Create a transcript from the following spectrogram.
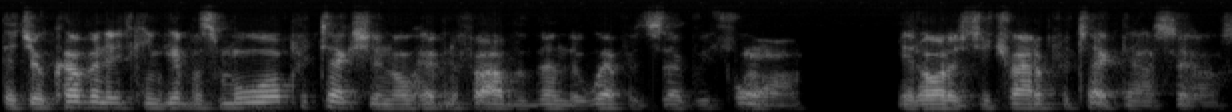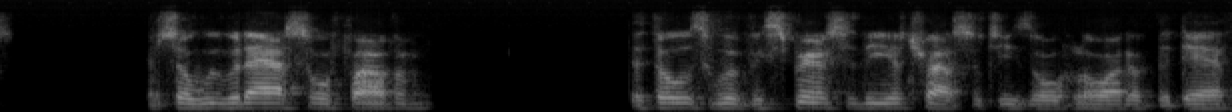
that your covenant can give us more protection, O Heavenly Father, than the weapons that we form in order to try to protect ourselves. And so we would ask, O Father, that those who have experienced the atrocities, O Lord, of the death,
